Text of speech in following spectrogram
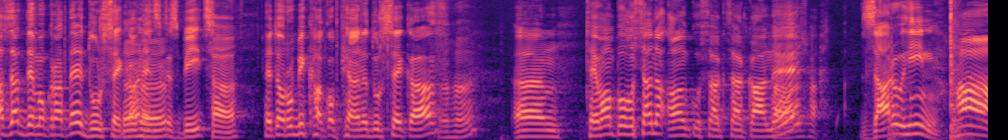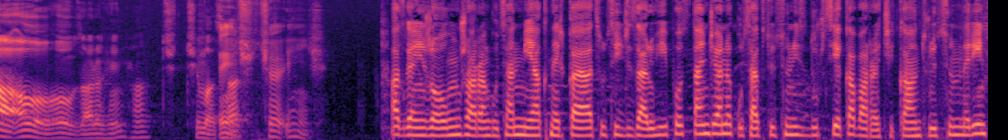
Ազատ դեմոկրատները դուրս եկան այդ սկզբից։ Հա։ Հետո Ռուբիկ Հակոբյանը դուրս եկավ։ Ըմ Թևան Պողոսյանը անկուսակցական էր։ Զարուհին։ Հա, օ, օ, Զարուհին, հա, չիմացա։ Ինչ, չէ, ինչ։ Ազգային ժողովում ժառանգության միակ ներկայացուցիչ Զարուհի Փոստանջյանը կուսակցությունից դուրս եկավ առաջիկա ընտրություններին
